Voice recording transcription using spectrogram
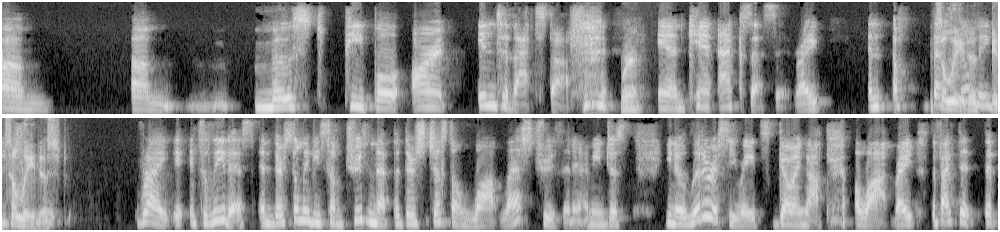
um, um, most people aren't into that stuff right. and can't access it, right? And uh, it's elitist. It's elitist. True. Right. It, it's elitist. And there still may be some truth in that, but there's just a lot less truth in it. I mean, just, you know, literacy rates going up a lot, right? The fact that, that,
